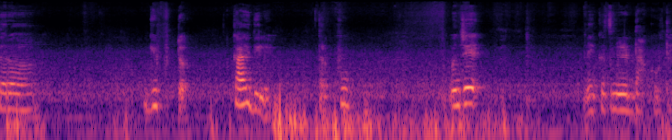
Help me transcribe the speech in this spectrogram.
तर गिफ्ट काय दिले? तर खूप म्हणजे एकच मिनिट दाखवते.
